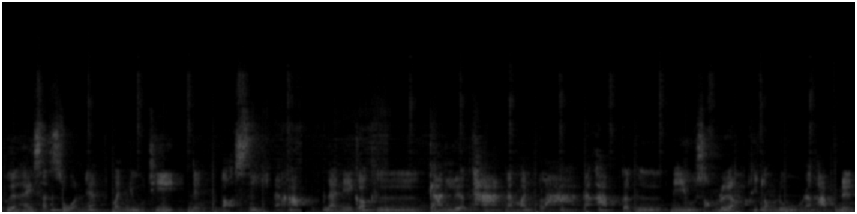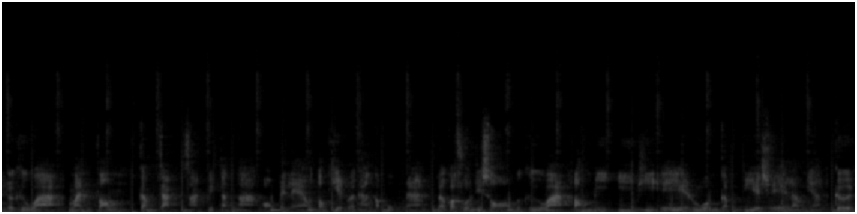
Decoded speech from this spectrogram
เพื่อให้สัดส่วนเนี่ยมันอยู่ที่ 1 ต่อ 4 นะครับและนี่ก็คือการเลือกทานน้ำมันปลานะครับก็คือมีอยู่ 2 เรื่องที่ต้องดูนะครับหนึ่งก็คือว่ามันต้องกำจัดสารพิษต่างๆ ออกไปแล้ว ต้องเขียนไว้ข้างกระปุกนะ แล้วก็ส่วนที่ 2 ก็คือว่าต้องมี EPA รวมกับ DHA แล้วเนี่ยเกิน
